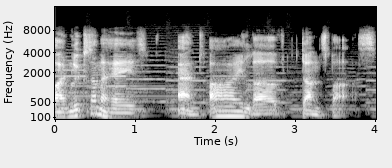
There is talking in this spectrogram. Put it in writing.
I'm Luke Summerhayes, and I love Dunsparce.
